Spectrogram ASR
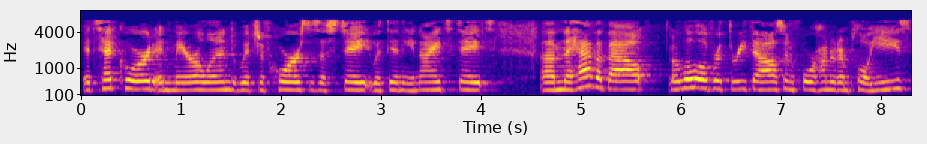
It's headquartered in Maryland, which of course is a state within the United States. Um, they have about a little over 3,400 employees.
